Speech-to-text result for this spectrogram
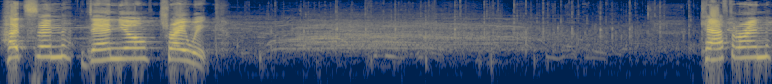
Hudson Daniel Trewick. Catherine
